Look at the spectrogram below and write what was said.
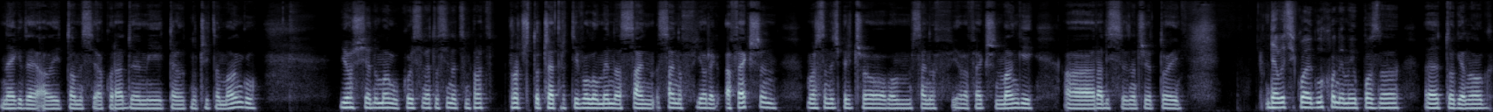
negde, ali tome se jako radujem i trenutno čitam mangu. Još jednu mangu koju sam, eto, sinac sam pročito četvrti volumen na Sign, Sign of Your Affection – možda sam već pričao o ovom Sign of Your Affection mangi, a radi se znači o toj devojci koja je gluhonema i upozna e, tog jednog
